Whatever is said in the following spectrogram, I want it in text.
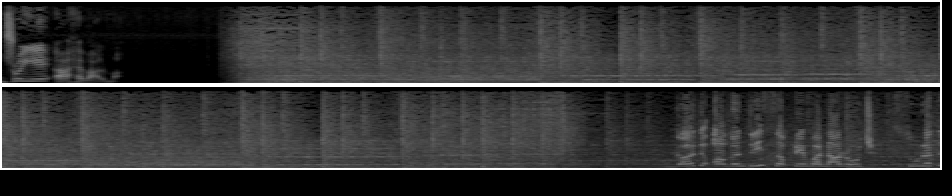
જોઈએ આ અહેવાલમાં. ગત ઓગણત્રીસ સપ્ટેમ્બરના રોજ સુરત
